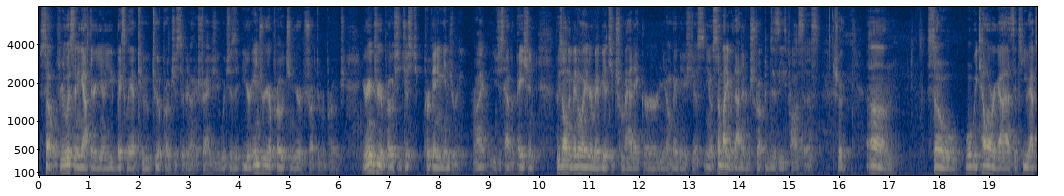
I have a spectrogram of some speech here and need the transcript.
so if you're listening out there, you know you basically have two two approaches to ventilator strategy, which is your injury approach and your obstructive approach. Your injury approach is just preventing injury, right? You just have a patient who's on the ventilator. Maybe it's a traumatic, or you know maybe it's just you know somebody without an obstructive disease process. sure. Um, so what we tell our guys, if you have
